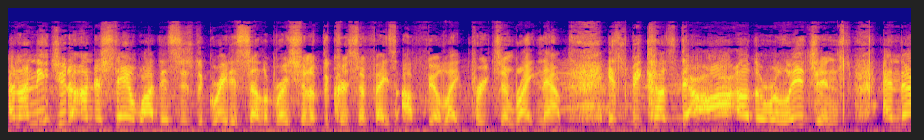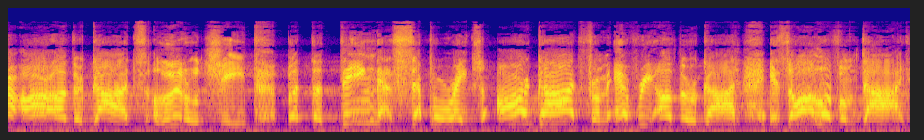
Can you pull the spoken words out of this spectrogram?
And I need you to understand why this is the greatest celebration of the Christian faith. I feel like preaching right now. It's because there are other religions and there are other gods, little g, but the thing that separates our God from every other God is all of them died,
